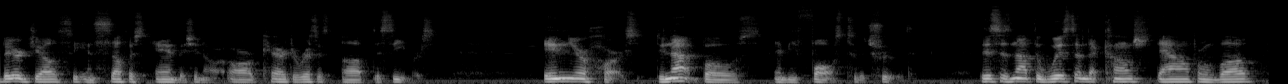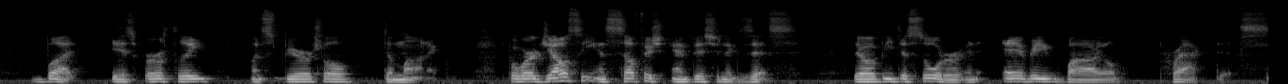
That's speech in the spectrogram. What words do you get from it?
bitter jealousy and selfish ambition are, are characteristics of deceivers. In your hearts, do not boast and be false to the truth. This is not the wisdom that comes down from above, but is earthly, unspiritual, demonic. For where jealousy and selfish ambition exists, there will be disorder in every vile practice.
